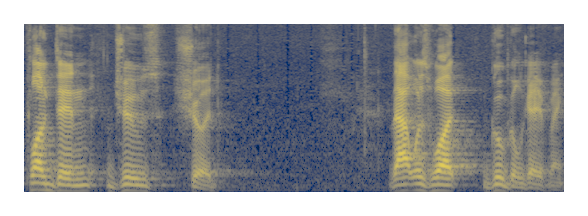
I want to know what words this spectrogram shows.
plugged in Jews should. That was what Google gave me.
